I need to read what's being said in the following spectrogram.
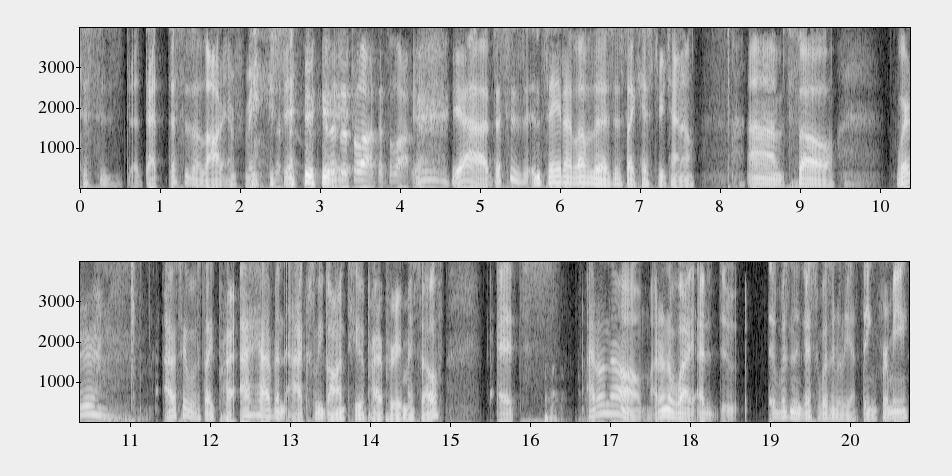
this is that. This is a lot of information. that's a lot. That's a lot. Yeah. Yeah. This is insane. I love this. It's like History Channel. Um, so where I would say with like I haven't actually gone to a pride parade myself. It's I don't know. I don't know why. I it wasn't. I guess it wasn't really a thing for me.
